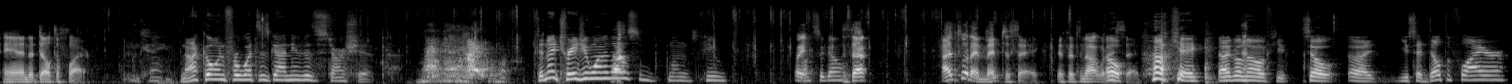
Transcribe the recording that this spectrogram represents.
and a Delta Flyer. Okay. Not going for what does God need to the starship. Didn't I trade you one of those a few Wait, months ago? is that? That's what I meant to say. If it's not what I Oh, said, okay. I don't know if you. So uh, you said Delta Flyer.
